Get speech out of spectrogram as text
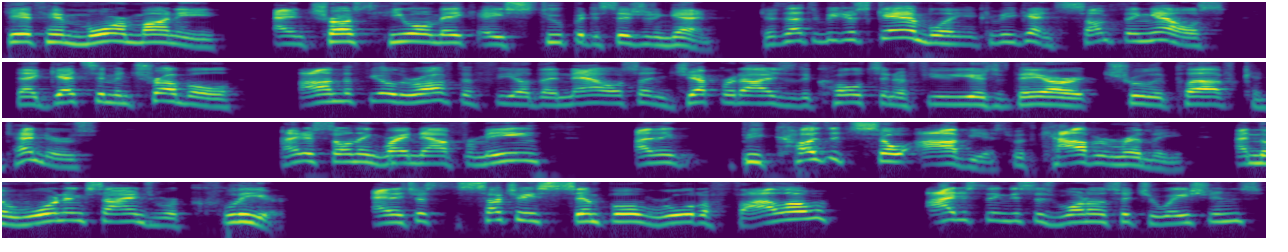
give him more money, and trust he won't make a stupid decision again. Doesn't have to be just gambling. It could be, again, something else that gets him in trouble on the field or off the field that now all of a sudden jeopardizes the Colts in a few years if they are truly playoff contenders. I just don't think right now for me, I think because it's so obvious with Calvin Ridley and the warning signs were clear and it's just such a simple rule to follow. I just think this is one of those situations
